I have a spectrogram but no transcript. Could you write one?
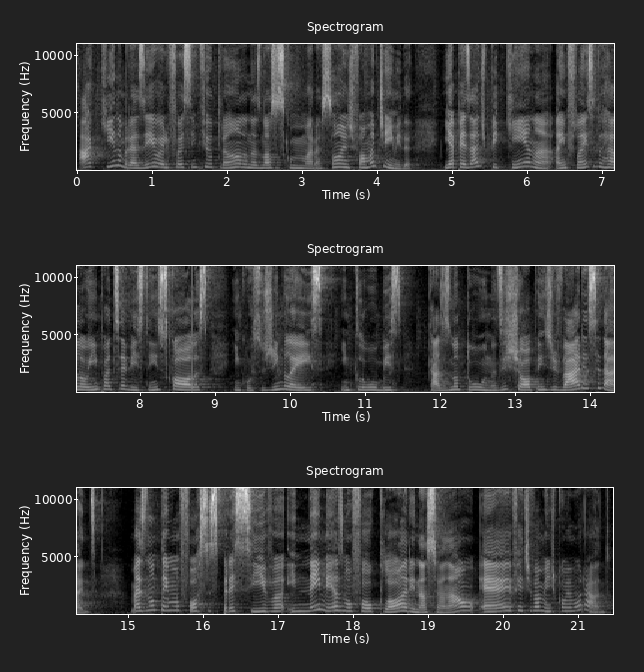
Aqui no Brasil, ele foi se infiltrando nas nossas comemorações de forma tímida. E apesar de pequena, a influência do Halloween pode ser vista em escolas, em cursos de inglês, em clubes, casas noturnas e shoppings de várias cidades, mas não tem uma força expressiva e nem mesmo o folclore nacional é efetivamente comemorado.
